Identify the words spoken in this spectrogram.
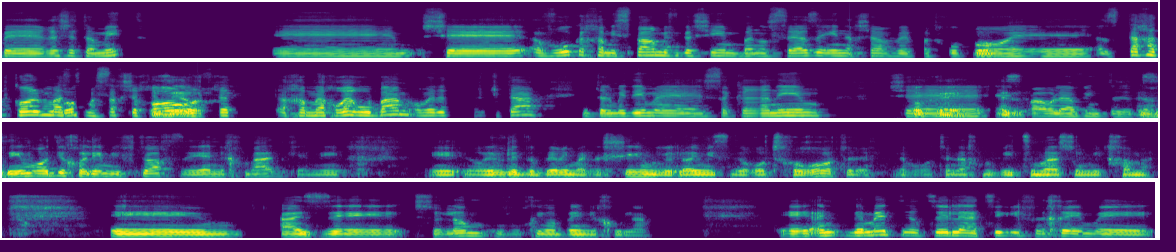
ברשת עמית, שעברו ככה מספר מפגשים בנושא הזה, הנה עכשיו פתחו פה, אז תחת כל מסך שחור, מאחורי רובם עומדת כיתה עם תלמידים סקרנים שבאו להבין את זה. אז אם עוד יכולים לפתוח זה יהיה נחמד, כי אני אוהב לדבר עם אנשים ולא עם מסגרות שחורות, למרות שאנחנו בעיצומה של מלחמה. אז שלום וברוכים הבאים לכולם. אני באמת ארצה להציג לפניכם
